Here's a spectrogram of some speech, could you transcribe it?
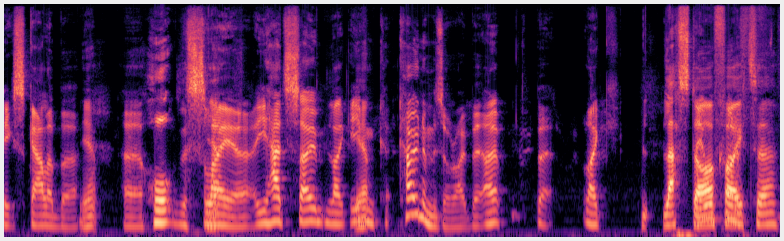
Excalibur, Yep. uh, Hawk the Slayer. You had so like even Yep. Conan was alright, but uh, but like Last They all kind of- Starfighter,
